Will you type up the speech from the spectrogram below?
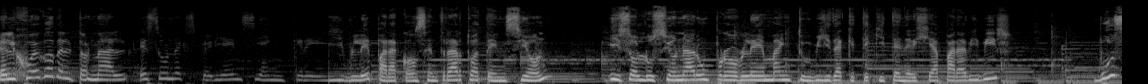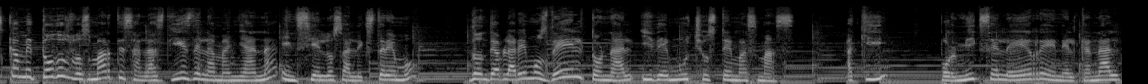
El juego del tonal es una experiencia increíble para concentrar tu atención y solucionar un problema en tu vida que te quita energía para vivir. Búscame todos los martes a las 10 de la mañana en Cielos al Extremo donde hablaremos del tonal y de muchos temas más. Aquí, por MixLR en el canal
